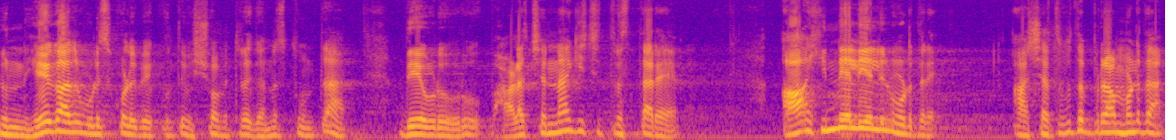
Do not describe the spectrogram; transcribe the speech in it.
ಇವನ್ನ ಹೇಗಾದರೂ ಉಳಿಸ್ಕೊಳ್ಬೇಕು ಅಂತ ವಿಶ್ವಾಮಿತ್ರಗೆ ಅನ್ನಿಸ್ತು ಅಂತ ದೇವಡವರು ಬಹಳ ಚೆನ್ನಾಗಿ ಚಿತ್ರಿಸ್ತಾರೆ. ಆ ಹಿನ್ನೆಲೆಯಲ್ಲಿ ನೋಡಿದ್ರೆ ಆ ಶತಪಥ ಬ್ರಾಹ್ಮಣದ,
